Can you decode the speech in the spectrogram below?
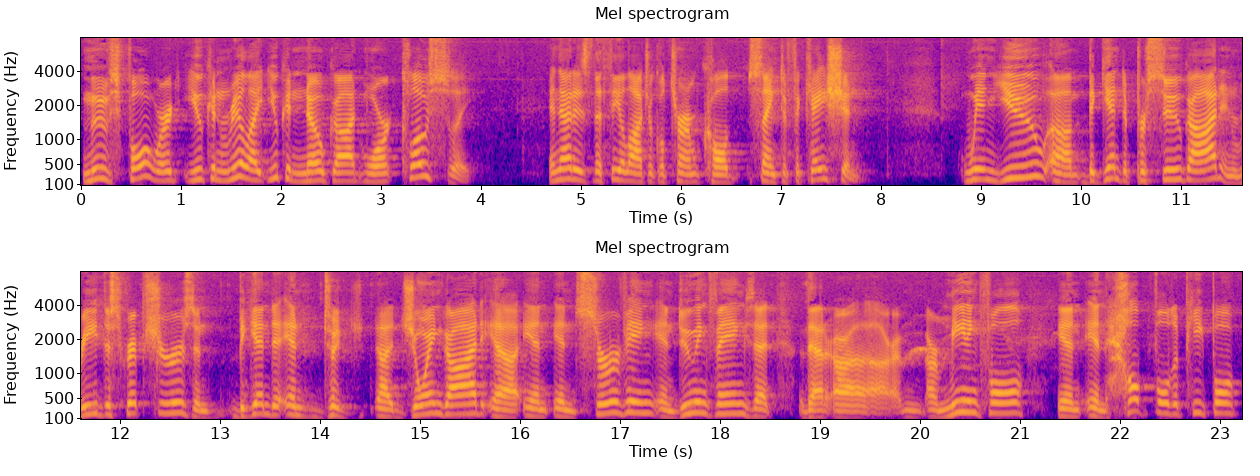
moves forward, you can realize you can know God more closely. And that is the theological term called sanctification. When you um, begin to pursue God and read the scriptures and begin to, to uh, join God uh, in, in serving and doing things that, that are, are meaningful and, and helpful to people,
